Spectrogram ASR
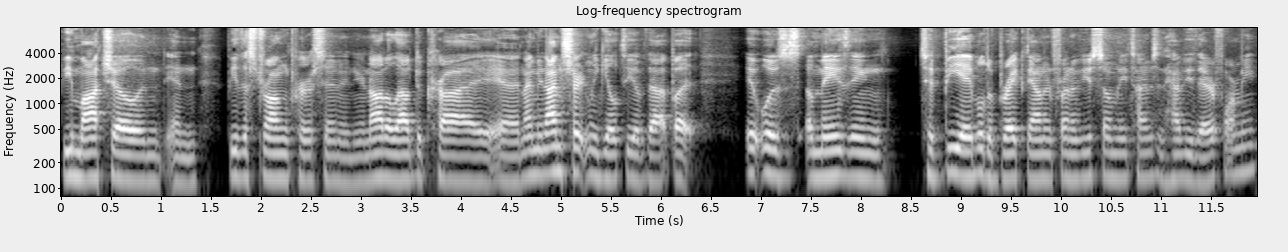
be macho and and be the strong person and you're not allowed to cry and i mean i'm certainly guilty of that but it was amazing to be able to break down in front of you so many times and have you there for me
